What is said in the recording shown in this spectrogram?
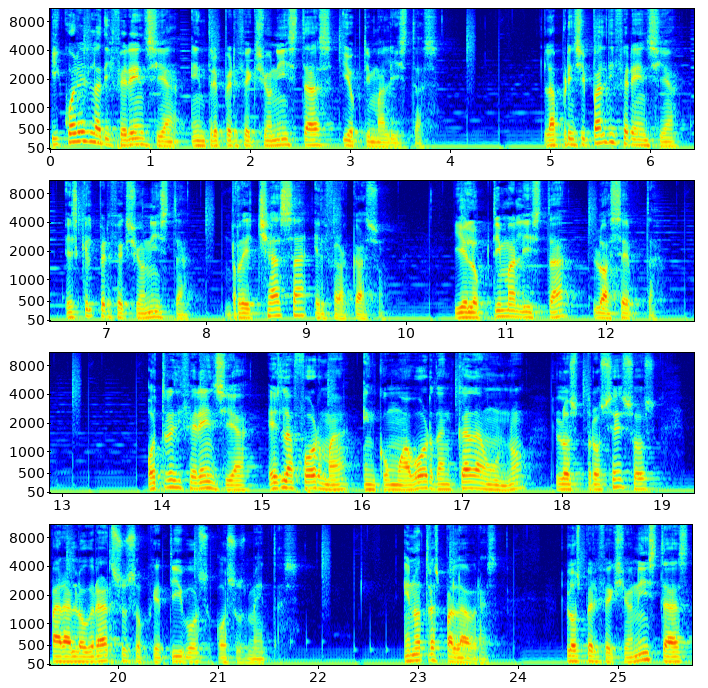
¿Y cuál es la diferencia entre perfeccionistas y optimalistas? La principal diferencia es que el perfeccionista rechaza el fracaso y el optimalista lo acepta. Otra diferencia es la forma en cómo abordan cada uno los procesos para lograr sus objetivos o sus metas. En otras palabras, los perfeccionistas,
